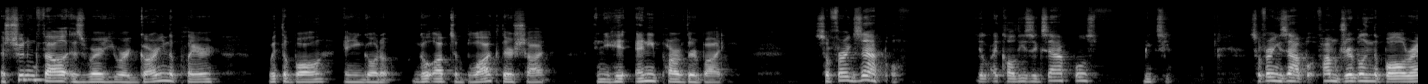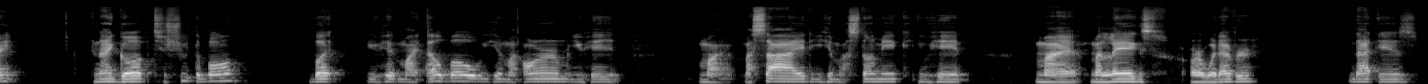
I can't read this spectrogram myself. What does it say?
A shooting foul is where you are guarding the player with the ball and you go to go up to block their shot and you hit any part of their body. So for example, you like all these examples? Me too. So for example, if I'm dribbling the ball right and I go up to shoot the ball, but you hit my elbow, you hit my arm, you hit my my side, you hit my stomach, you hit my my legs or whatever, that is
